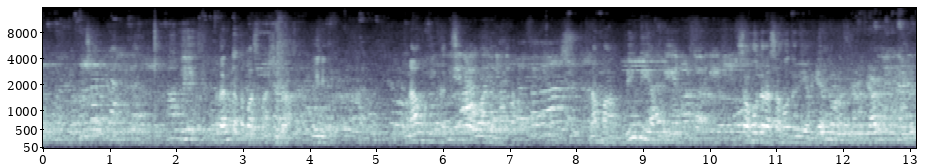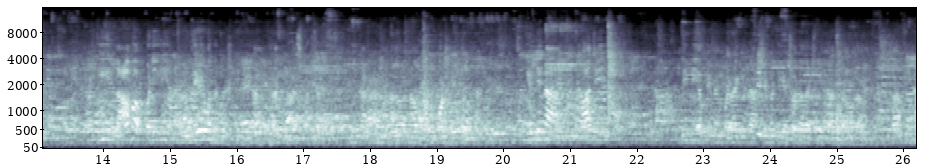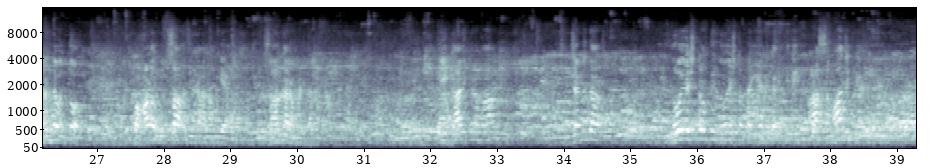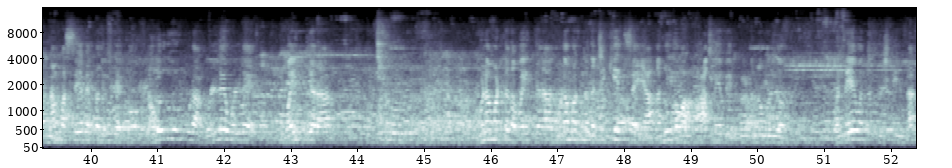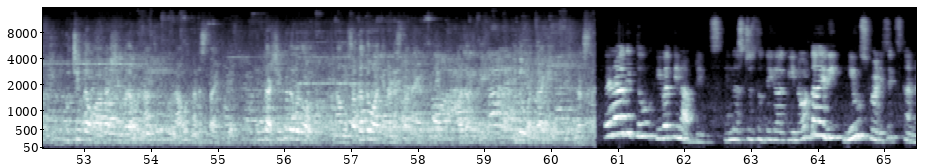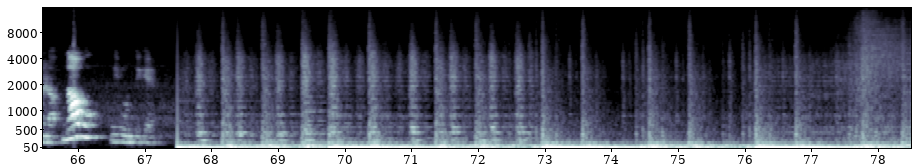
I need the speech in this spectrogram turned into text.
ಈ ದಂತ ತಪಾಸಣಾ ಶಿಬಿರ ಏನಿದೆ? ನಾವು ಈ ವಾರ್ಡಲ್ಲಿ ನಮ್ಮ ಬಿ ಬಿ ಎಂ ಪಿ ಸಹೋದರ ಸಹೋದರಿಯರಿಗೆ ಈ ಲಾಭ ಪಡೀಲಿ ಅನ್ನೋ ಒಂದೇ ಒಂದು ದೃಷ್ಟಿಯಿಂದ ಭಾರತ ಕಾರ್ಯಕ್ರಮವನ್ನು ನಾವು ಹಮ್ಮಿಕೊಳ್ಬೇಕು ಇಲ್ಲಿನ ಮಾಜಿ B B M P member ಆಗಿದ್ದ ಶ್ರೀಮತಿ ಯಶೋಧ ಲಕ್ಷ್ಮೀಕಾಂತ್ ಅವರ ತಂಡವಂತೂ ಬಹಳ ಉತ್ಸಾಹದಿಂದ ನಮಗೆ ಸಹಕಾರ ಮಾಡಿದ್ದಾರೆ. ಈ ಕಾರ್ಯಕ್ರಮ ಜನದ ಲೋಯೆಸ್ಟ್ ಆಫ್ ದಿ ಲೋಯೆಸ್ಟ್ ಅಂತ ಏನು ಕರಿತೀವಿ, ಆ ಸಮಾಜಕ್ಕೆ ನಮ್ಮ ಸೇವೆ ತಲುಪಬೇಕು. ಅವ್ರಿಗೂ ಕೂಡ ಒಳ್ಳೆ ಒಳ್ಳೆ ವೈದ್ಯರ ಗುಣಮಟ್ಟದ ವೈದ್ಯರ, ಗುಣಮಟ್ಟದ ಚಿಕಿತ್ಸೆಯ ಅನುಭವ ಆಗಲೇಬೇಕು ಅನ್ನೋ ಒಂದು ಒಂದೇ ಒಂದು ದೃಷ್ಟಿಯಿಂದ ಉಚಿತವಾದ ಶಿಬಿರವನ್ನು ನಾವು ನಡೆಸ್ತಾ ಇದ್ದೀವಿ. ಇಂಥ ಶಿಬಿರಗಳು ನಾವು ಸತತವಾಗಿ ನಡೆಸ್ತಾನೆ ಇರ್ತೀವಿ. ಅದರಲ್ಲಿ ಇದು ಒಂದಾಗಿ ನಡೆಸ್ತಾ ಇದಾಗಿತ್ತು ಇವತ್ತಿನ ಅಪ್ಡೇಟ್ಸ್ ಇನ್ನಷ್ಟು ಸುದ್ದಿಗಾಗಿ ನೋಡ್ತಾ ಇರಿ ನ್ಯೂಸ್ ಟ್ವೆಂಟಿ ಸಿಕ್ಸ್ ಕನ್ನಡ. ನಾವು ನಿಮ್ಮೊಂದಿಗೆ.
